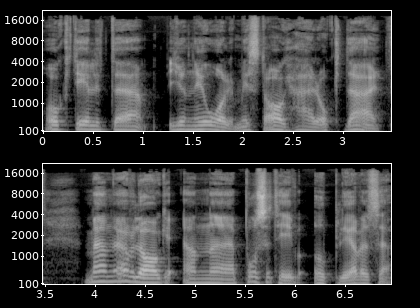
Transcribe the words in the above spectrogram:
och det är lite juniormisstag här och där. Men överlag en eh, positiv upplevelse.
